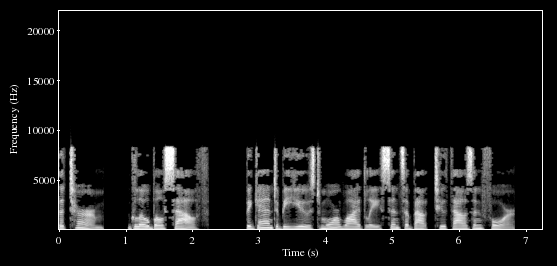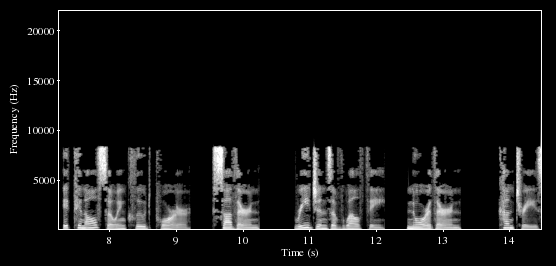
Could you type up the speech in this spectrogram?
The term, "'Global South' began to be used more widely since about 2004. It can also include poorer southern regions of wealthy northern countries.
